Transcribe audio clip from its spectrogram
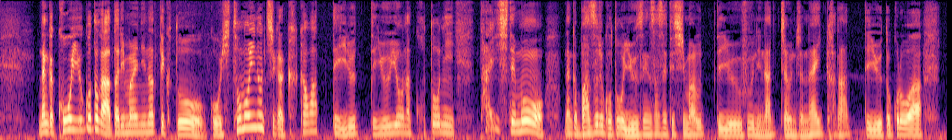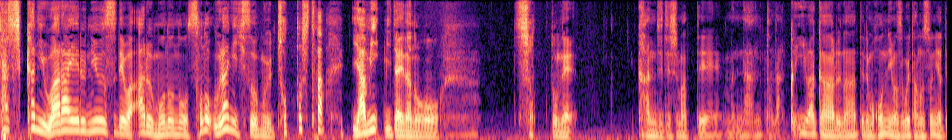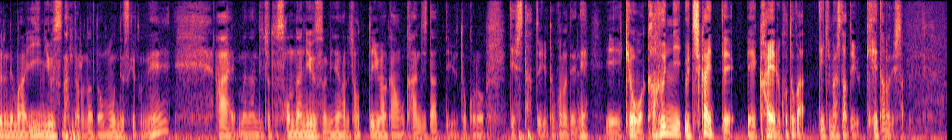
なんかこういうことが当たり前になっていくとこう人の命が関わっているっていうようなことに対してもなんかバズることを優先させてしまうっていう風になっちゃうんじゃないかなっていうところは確かに笑えるニュースではあるもののその裏に潜むちょっとした闇みたいなのをちょっとね感じてしまって、まあ、なんとなく違和感あるなって。でも本人はすごい楽しそうにやってるんでまあいいニュースなんだろうなと思うんですけどね。はい、まあ、なんでちょっとそんなニュースを見ながらちょっと違和感を感じたっていうところでしたというところでね、えー、今日は花粉に打ち返って、えー、帰ることができましたという慶太郎でした。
